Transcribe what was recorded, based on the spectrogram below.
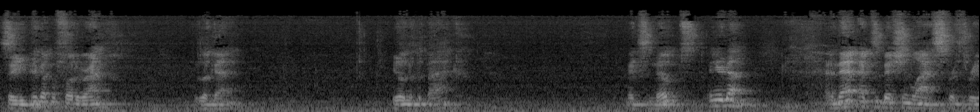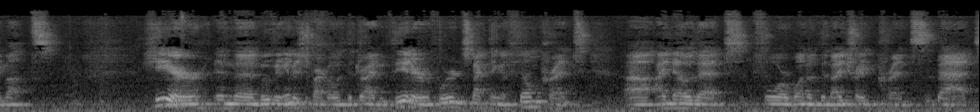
So you pick up a photograph, you look at it, you look at the back, make some notes, and you're done. And that exhibition lasts for three months. Here in the moving image department with the Dryden Theater, if we're inspecting a film print, uh, I know that for one of the nitrate prints that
